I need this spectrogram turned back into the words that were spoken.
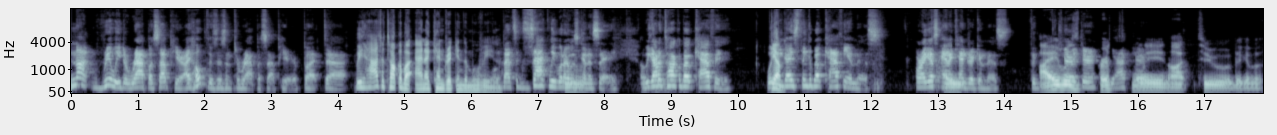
Not really to wrap us up here. I hope this isn't to wrap us up here, but uh, We had to talk about Anna Kendrick in the movie. that's exactly what I was Mhm. gonna say. I we got to talk about Kathy. What Yeah. do you guys think about Kathy in this? Or I guess Anna I- Kendrick in this. The, I the was character, the personally not too big of a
